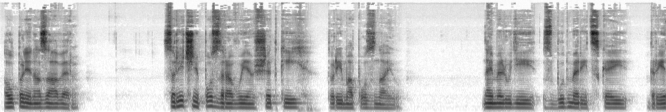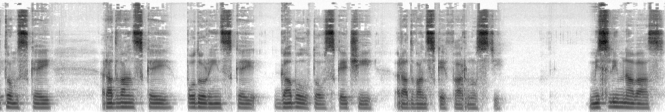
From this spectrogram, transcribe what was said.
A úplne na záver. Srdečne pozdravujem všetkých, ktorí ma poznajú. Najmä ľudí z Budmerickej, Drietomskej, Radvanskej, Podolínskej, Gaboltovskej či Radvanskej farnosti. Myslím na vás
